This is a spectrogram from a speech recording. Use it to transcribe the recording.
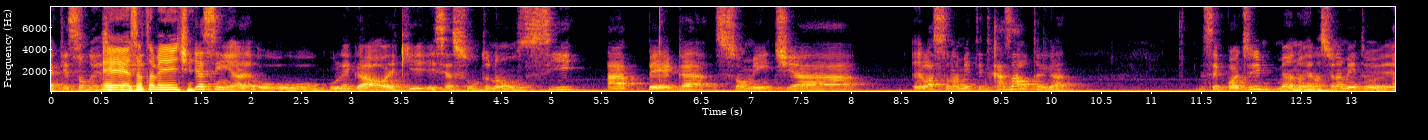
É, questão do respeito. É, exatamente. E assim, a- o, o, legal é que esse assunto não se apega somente a relacionamento entre casal, tá ligado? Você pode, mano, relacionamento é,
